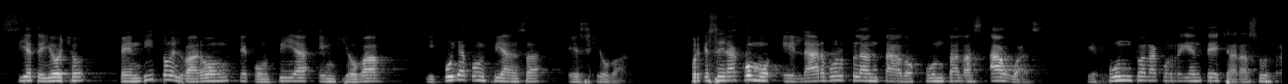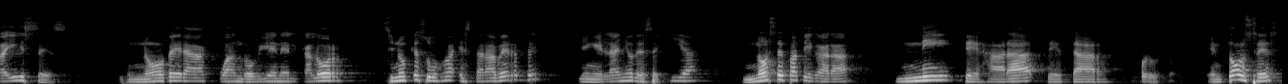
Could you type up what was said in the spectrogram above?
7 y 8, bendito el varón que confía en Jehová y cuya confianza es Jehová. Porque será como el árbol plantado junto a las aguas, que junto a la corriente echará sus raíces, y no verá cuando viene el calor, sino que su hoja estará verde, y en el año de sequía no se fatigará, ni dejará de dar fruto. Entonces,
